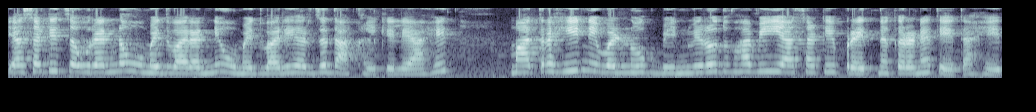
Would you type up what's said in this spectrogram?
यासाठी चौऱ्याण्णव उमेदवारांनी उमेदवारी अर्ज दाखल केले आहेत. मात्र ही निवडणूक बिनविरोध व्हावी यासाठी प्रयत्न करण्यात येत आहेत.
